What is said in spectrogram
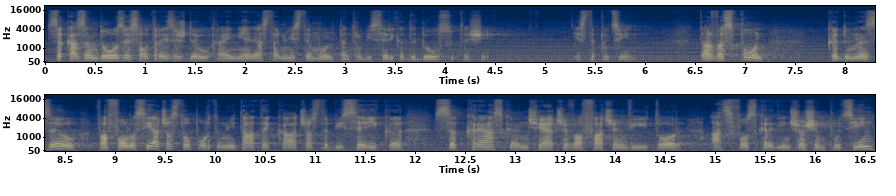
Să cazăm 20 sau 30 de ucrainieni, asta nu este mult pentru o biserică de 200 și este puțin. Dar vă spun că Dumnezeu va folosi această oportunitate ca această biserică să crească în ceea ce va face în viitor. Ați fost credincioși în puțin,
